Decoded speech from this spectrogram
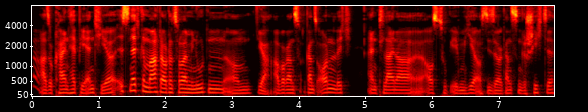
Also kein Happy End hier. Ist nett gemacht, dauert zwei Minuten, ähm, ja, aber ganz, ganz ordentlich. Ein kleiner äh, Auszug eben hier aus dieser ganzen Geschichte.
